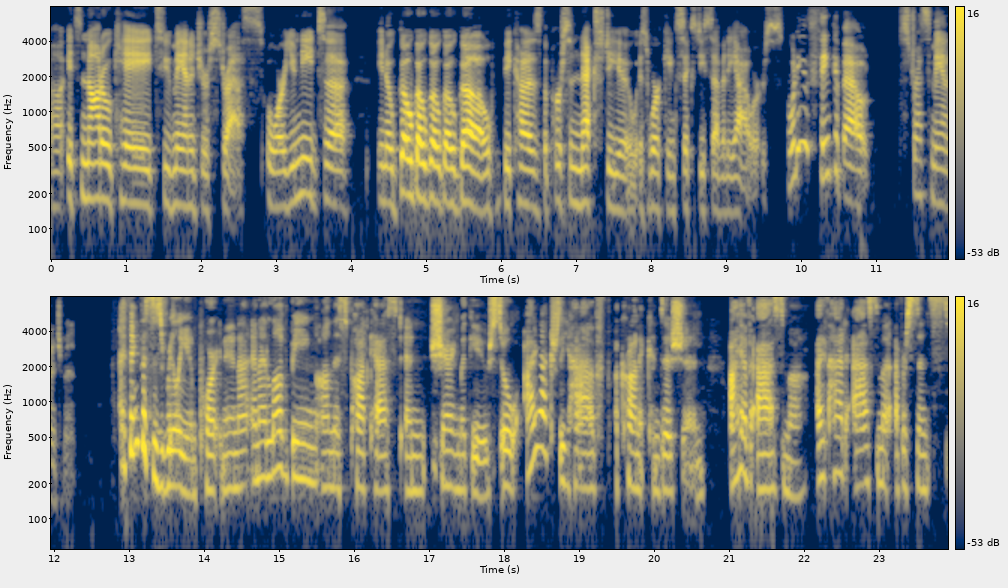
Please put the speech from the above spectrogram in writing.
uh, it's not okay to manage your stress or you need to you know go go go go go because the person next to you is working 60 70 hours what do you think about stress management I think this is really important, and I, and I love being on this podcast and sharing with you. So, I actually have a chronic condition I have asthma. I've had asthma ever since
